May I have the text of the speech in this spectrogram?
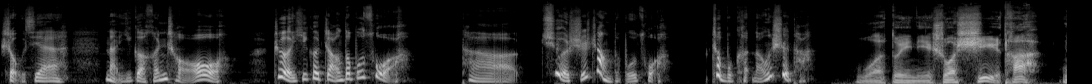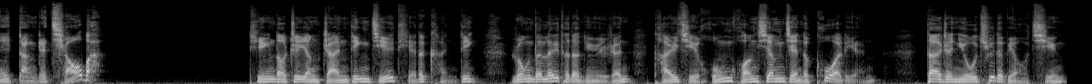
首先，那一个很丑，这一个长得不错，他确实长得不错。”这不可能是他！我对你说是他，你等着瞧吧。听到这样斩钉截铁的肯定，荣德雷特的女人抬起红黄相间的阔脸，带着扭曲的表情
